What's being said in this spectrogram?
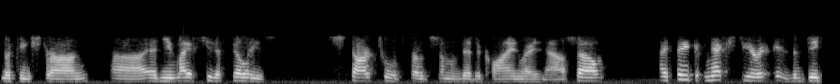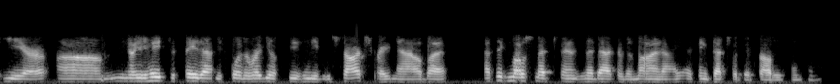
looking strong. Uh, and you might see the Phillies start to approach some of their decline right now. So I think next year is a big year. Um, you know, you hate to say that before the regular season even starts right now, but I think most Mets fans in the back of their mind, I, I think that's what they're probably thinking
